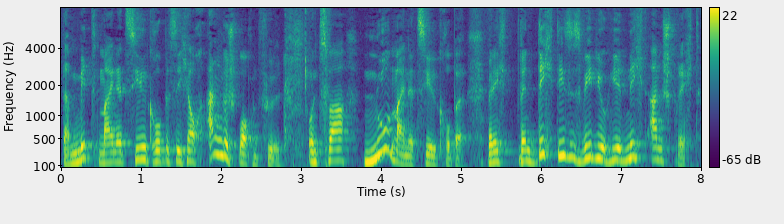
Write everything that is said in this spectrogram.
damit meine Zielgruppe sich auch angesprochen fühlt? Und zwar nur meine Zielgruppe. Wenn, ich, wenn dich dieses Video hier nicht anspricht, anspricht,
